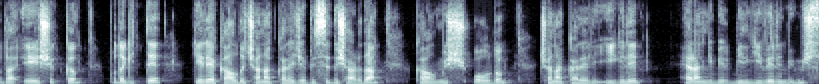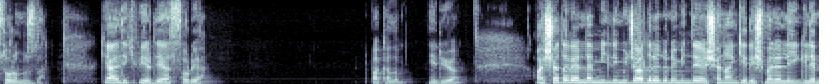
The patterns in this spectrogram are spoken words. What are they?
Bu da E şıkkı. Bu da gitti. Geriye kaldı Çanakkale cephesi dışarıda kalmış oldu. Çanakkale ile ilgili herhangi bir bilgi verilmemiş sorumuzda. Geldik bir diğer soruya. Bakalım ne diyor? Aşağıda verilen milli mücadele döneminde yaşanan gelişmelerle ilgili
